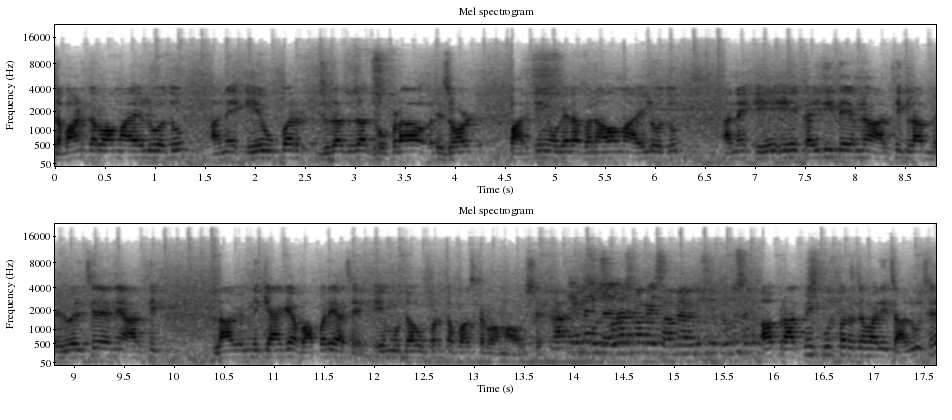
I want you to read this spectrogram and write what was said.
દબાણ કરવામાં આવેલું હતું અને એ ઉપર જુદા જુદા ઝોપડા રિઝોર્ટ પાર્કિંગ વગેરે બનાવવામાં આવેલું હતું અને એ એ કઈ રીતે એમનો આર્થિક લાભ મેળવેલ છે અને આર્થિક લાભ એમને ક્યાં ક્યાં વાપર્યા છે એ મુદ્દા ઉપર તપાસ કરવામાં આવશે. આ પ્રાથમિક પૂછપરછ અમારી ચાલુ છે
